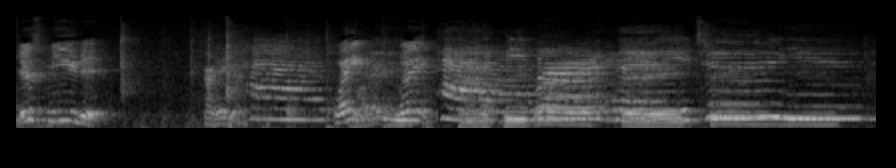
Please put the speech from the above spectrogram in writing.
Just mute it. Alright, there you go. Happy, Wait, wait. happy birthday to you.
